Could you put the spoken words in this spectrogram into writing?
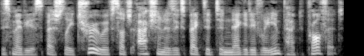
This may be especially true if such action is expected to negatively impact profit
